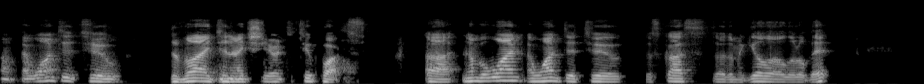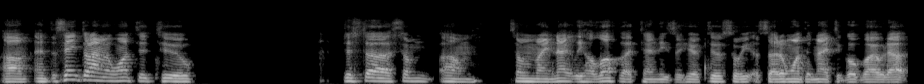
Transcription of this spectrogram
I wanted to divide tonight's share into two parts. Uh, number one, I wanted to discuss uh, the Megillah a little bit. Um, and at the same time, I wanted to just uh, some um, some of my nightly halacha attendees are here too, so we, so I don't want the night to go by without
